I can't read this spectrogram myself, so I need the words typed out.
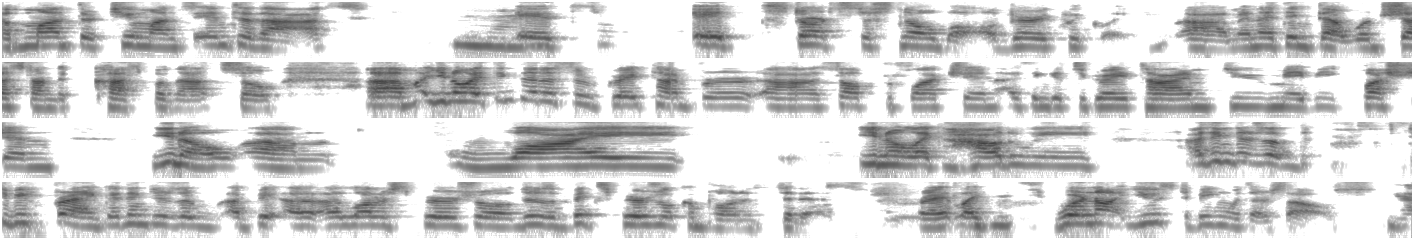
a month or two months into that, Mm-hmm. it it starts to snowball very quickly. Um, and I think that we're just on the cusp of that. So, um, you know, I think that it's a great time for uh, self reflection. I think it's a great time to maybe question, you know, um, why, you know, like how do we? I think there's a, to be frank, I think there's a a, bit, a, a lot of spiritual. There's a big spiritual component to this, right? Like we're not used to being with ourselves. Yeah.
